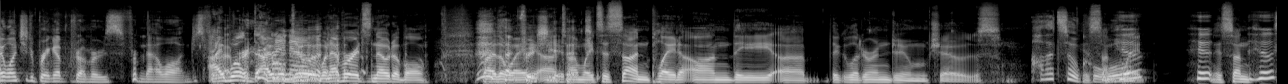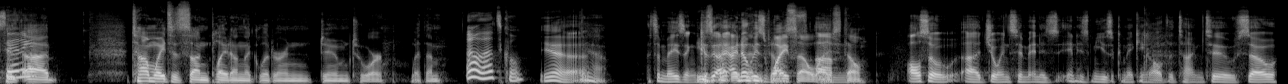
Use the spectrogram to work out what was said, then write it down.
I want you to bring up drummers from now on. Just I will. I will know. do it whenever it's notable. By the way, uh, Tom it. Waits' son played on the uh, the Glitter and Doom shows. Oh, that's so His son cool. played. Who? His son. Who his, said it? uh, Tom Waits' son played on the Glitter and Doom tour with him. oh, that's cool. Yeah, Yeah. that's amazing. Because I, I know his Phil wife um, still. also uh, joins him in his in his music making all the time too. So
